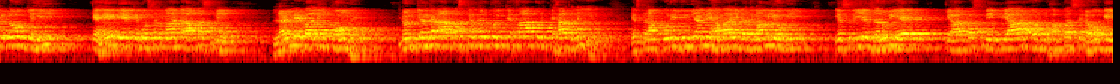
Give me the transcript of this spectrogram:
کے لوگ یہی کہیں گے کہ مسلمان آپس میں لڑنے والی قوم ہے۔ ان کے اندر، آپس کے اندر کوئی اتفاق اور اتحاد نہیں ہے۔ اس طرح پوری دنیا میں ہماری بدنامی ہوگی، اس لیے ضروری ہے کہ آپس میں پیار اور محبت سے رہو گے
